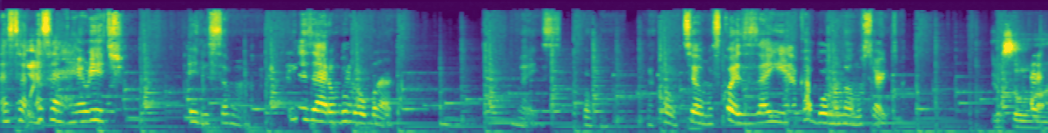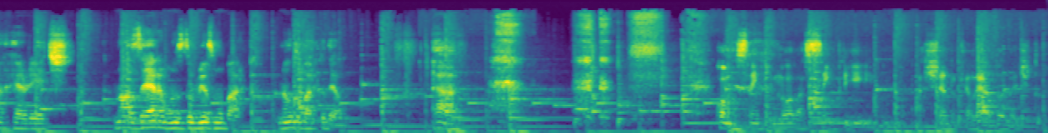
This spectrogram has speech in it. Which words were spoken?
Essa, Oi. essa é a Harriet. Eles são. Eles eram do meu barco. Mas. bom, aconteceu umas coisas aí e acabou não dando certo. Eu sou a Harriet. Nós éramos do mesmo barco, não do barco dela. Ah. Como sempre, Nola sempre achando que ela é a dona de tudo.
